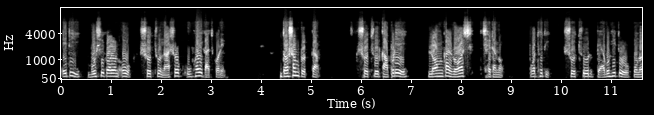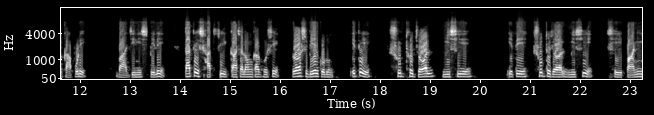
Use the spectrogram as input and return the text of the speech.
এটি বশীকরণ ও শত্রু নাশক উভয় কাজ করেন। দশম টোটকা শত্রুর কাপড়ে লঙ্কার রস ছেটানো পদ্ধতি শত্রুর ব্যবহৃত কোনো কাপড়ে বা জিনিস পেলে তাতে সাতটি কাঁচা লঙ্কা ঘষে রস বের করুন। এতে শুদ্ধ জল মিশিয়ে, এতে শুদ্ধ জল মিশিয়ে সেই পানি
